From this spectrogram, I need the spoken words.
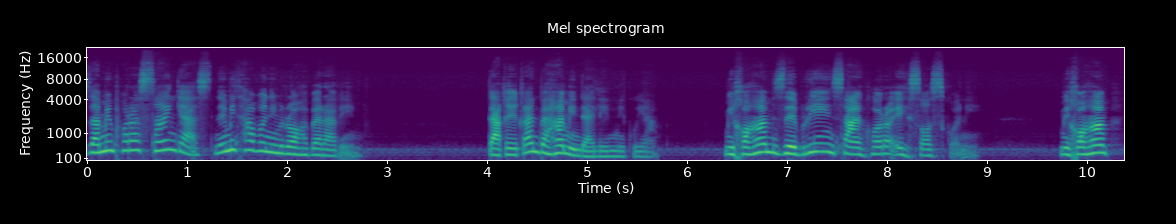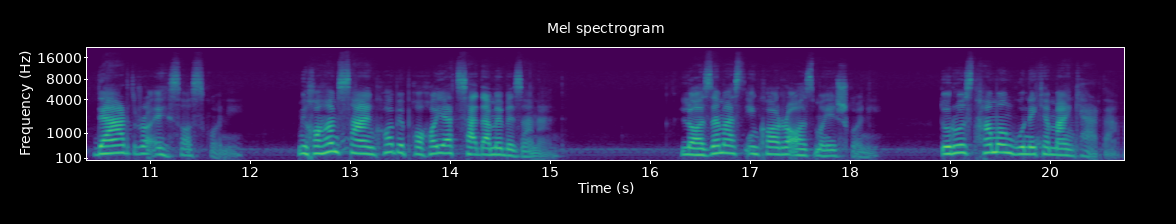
زمین پر از سنگ است. نمی توانیم راه برویم. دقیقا به همین دلیل می گویم. می خواهم زبری این سنگ ها را احساس کنی. می خواهم درد را احساس کنی. می خواهم سنگ ها به پاهایت صدمه بزنند. لازم است این کار را آزمایش کنی. درست همان گونه که من کردم.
